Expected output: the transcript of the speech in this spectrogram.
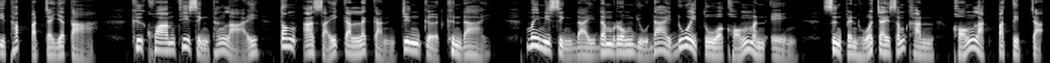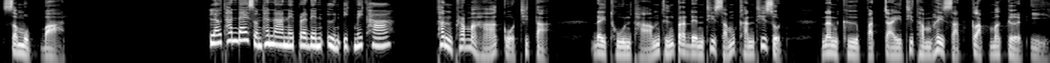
อิทัปปัจจยตา คือความที่สิ่งทั้งหลายต้องอาศัยกันและกันจึงเกิดขึ้นได้ ไม่มีสิ่งใดดำรงอยู่ได้ด้วยตัวของมันเอง ซึ่งเป็นหัวใจสำคัญของหลักปฏิจจสมุปบาท แล้วท่านได้สนทนาในประเด็นอื่นอีกไหมคะ ท่านพระมหาโกฏทิตะ ได้ทูลถามถึงประเด็นที่สำคัญที่สุด นั่นคือปัจจัยที่ทำให้สัตว์กลับมาเกิดอีก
